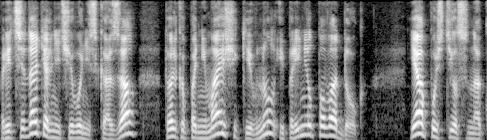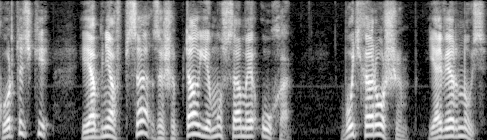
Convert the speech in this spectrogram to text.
Председатель ничего не сказал, только понимающе кивнул и принял поводок. Я опустился на корточки и, обняв пса, зашептал ему в самое ухо. «Будь хорошим, я вернусь.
